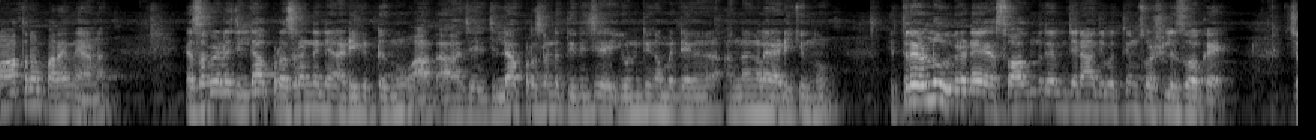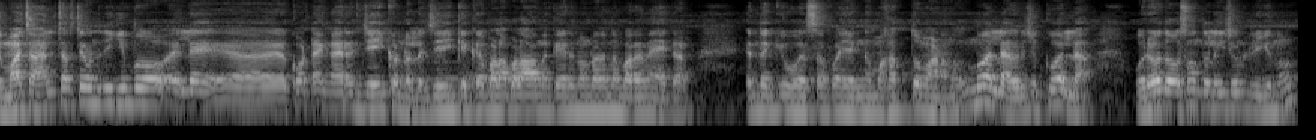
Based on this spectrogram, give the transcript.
മാത്രം പറയുന്നതാണ്. എസ് എഫ് ഐയുടെ ജില്ലാ പ്രസിഡന്റിന് അടി കിട്ടുന്നു. ജില്ലാ പ്രസിഡന്റ് തിരിച്ച് യൂണിറ്റ് കമ്മിറ്റി അംഗങ്ങളെ അടിക്കുന്നു. ഇത്രയേ ഉള്ളൂ ഇവരുടെ സ്വാതന്ത്ര്യം ജനാധിപത്യം സോഷ്യലിസം ഒക്കെ. ചുമ്മാ ചാനൽ ചർച്ച വന്നിരിക്കുമ്പോൾ അല്ലേ കോട്ടയംകാരൻ ജയിക്കുണ്ടല്ലോ ജയിക്കൊക്കെ ബളബള എന്നൊക്കെ ആയിരുന്നുണ്ടെന്ന് പറയുന്നേക്കാം. എന്തൊക്കെയോ എസ് എഫ് ഐ അങ്ങ് മഹത്വമാണെന്ന്. ഒന്നുമല്ല ഒരു ചുക്കുമല്ല. ഓരോ ദിവസവും തെളിയിച്ചുകൊണ്ടിരിക്കുന്നു.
